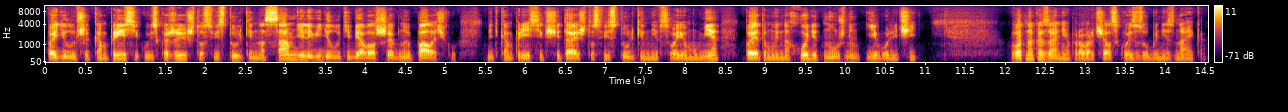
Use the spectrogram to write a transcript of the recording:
Пойди лучше к компрессику и скажи, что Свистулькин на самом деле видел у тебя волшебную палочку. Ведь компрессик считает, что Свистулькин не в своем уме, поэтому и находит нужным его лечить. Вот наказание, проворчал сквозь зубы Незнайка.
